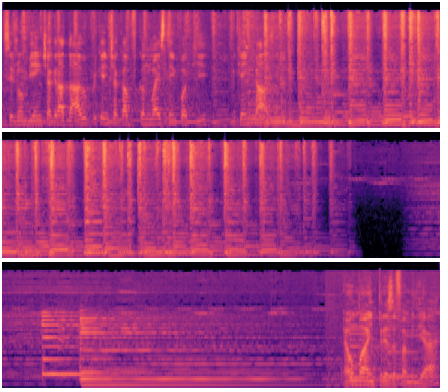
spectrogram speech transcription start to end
que seja um ambiente agradável, porque a gente acaba ficando mais tempo aqui do que em casa, né? É uma empresa familiar,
